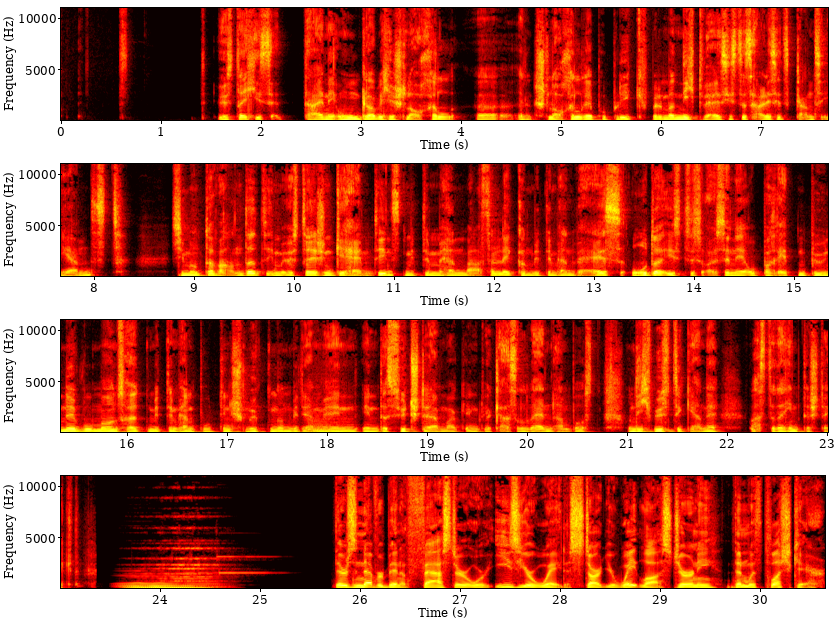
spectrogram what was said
Österreich ist da eine unglaubliche Schlaucherl, äh, Schlaucherlrepublik, weil man nicht weiß, ist das alles jetzt ganz ernst? Sind wir unterwandert im österreichischen Geheimdienst mit dem Herrn Masalek und mit dem Herrn Weiß? Oder ist es alles eine Operettenbühne, wo wir uns heute mit dem Herrn Putin schmücken und mit ihm in, in der Südsteiermark irgendwie ein Glas Wein anposten? Und ich wüsste gerne, was da dahinter steckt. There's never been a faster or easier way to start your weight loss journey than with PlushCare.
